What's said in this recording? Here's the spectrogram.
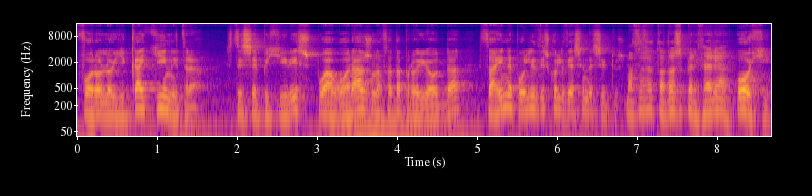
φορολογικά κίνητρα στις επιχειρήσεις που αγοράζουν αυτά τα προϊόντα, θα είναι πολύ δύσκολη η διασύνδεσή τους. Μα αυτό θα τα δώσει η περιφέρεια; Όχι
